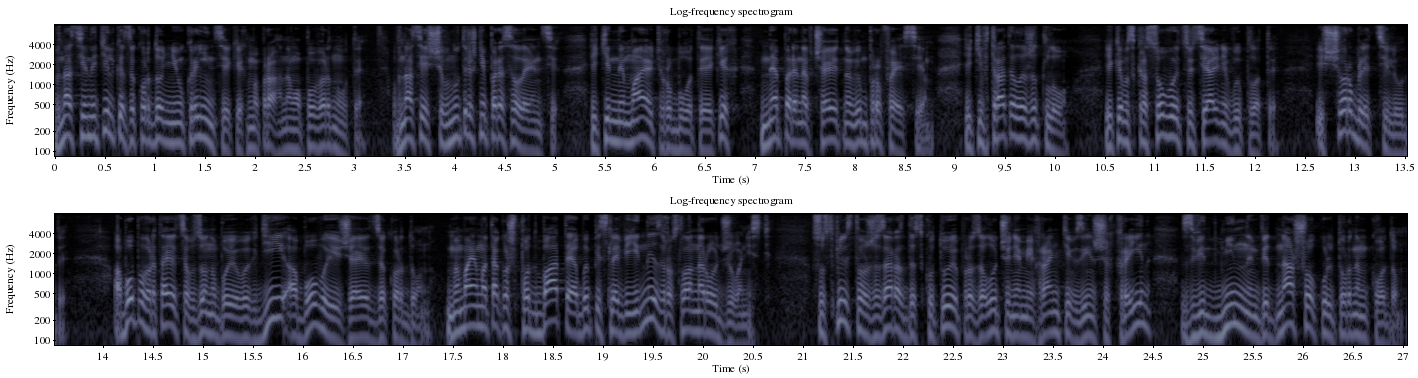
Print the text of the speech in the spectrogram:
В нас є не тільки закордонні українці, яких ми прагнемо повернути. В нас є ще внутрішні переселенці, які не мають роботи, яких не перенавчають новим професіям, які втратили житло, яким скасовують соціальні виплати. І що роблять ці люди? Або повертаються в зону бойових дій, або виїжджають за кордон. Ми маємо також подбати, аби після війни зросла народжуваність. Суспільство вже зараз дискутує про залучення мігрантів з інших країн з відмінним від нашого культурним кодом.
